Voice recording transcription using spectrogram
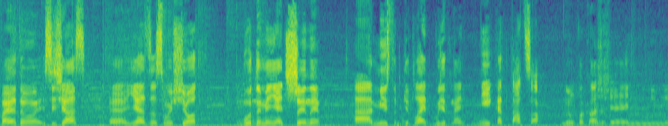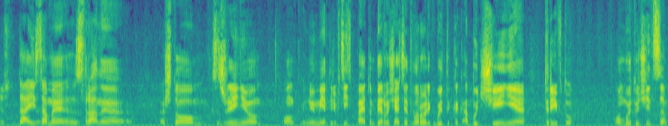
Поэтому сейчас э, я за свой счет буду менять шины, а мистер Гитлайт будет на ней кататься. Ну, покажешь, я не, не, не Да, и самое странное, что, к сожалению, он не умеет дрифтить, поэтому первая часть этого ролика будет как обучение дрифту он будет учиться.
